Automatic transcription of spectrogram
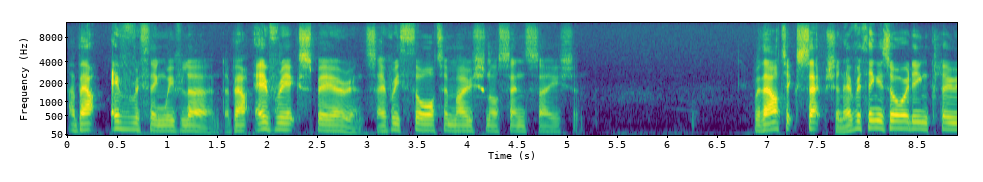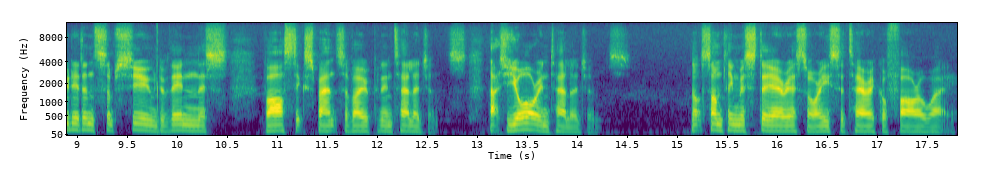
about everything we've learned, about every experience, every thought, emotional sensation. Without exception, everything is already included and subsumed within this vast expanse of open intelligence. That's your intelligence, not something mysterious or esoteric or far away.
